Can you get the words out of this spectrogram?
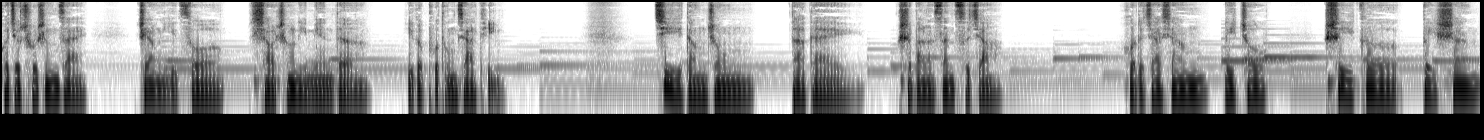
我就出生在这样一座小城里面的一个普通家庭。记忆当中，大概是搬了三次家。我的家乡利州，是一个被山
